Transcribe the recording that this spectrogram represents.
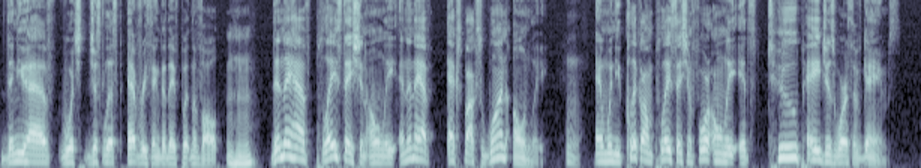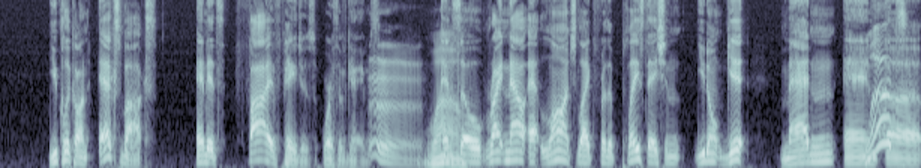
Then you have which just lists everything that they've put in the vault. Mm-hmm. Then they have PlayStation only, and then they have Xbox One only. And when you click on PlayStation 4 only, it's two pages worth of games. You click on Xbox, and it's five pages worth of games. Wow. And so right now at launch, like for the PlayStation, you don't get Madden and What? uh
